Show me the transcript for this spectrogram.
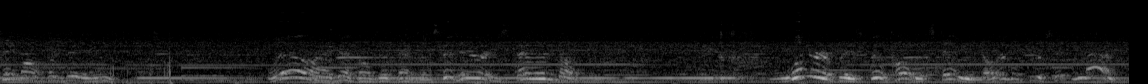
Came off. Well, I guess I'll just have to sit here and stand guard. Wonder if they still call it standing guard if you're sitting down.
